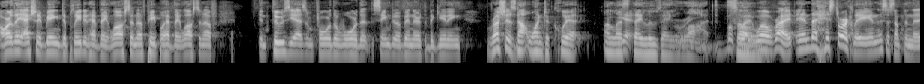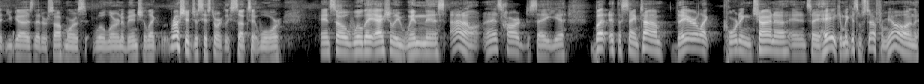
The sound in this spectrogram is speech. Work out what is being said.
Are they actually being depleted? Have they lost enough people? Have they lost enough enthusiasm for the war that seemed to have been there at the beginning? Russia is not one to quit unless Yeah. they lose a lot. But, so, well, well, right, and the, historically, and this is something that you guys that are sophomores will learn eventually. Like Russia just historically sucks at war, and so will they actually win this? I don't. It's hard to say. Yeah, but at the same time, they're like courting China and say, "Hey, can we get some stuff from y'all?" And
